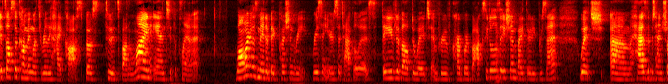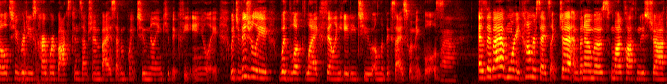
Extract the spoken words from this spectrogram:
It's also coming with really high costs, both to its bottom line and to the planet. Walmart has made a big push in re- recent years to tackle this. They've developed a way to improve cardboard box utilization by 30%, which um, has the potential to reduce cardboard box consumption by 7.2 million cubic feet annually, which visually would look like filling 82 Olympic sized swimming pools. Wow. As they buy up more e commerce sites like Jet and Bonobos, ModCloth, Moosejaw,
